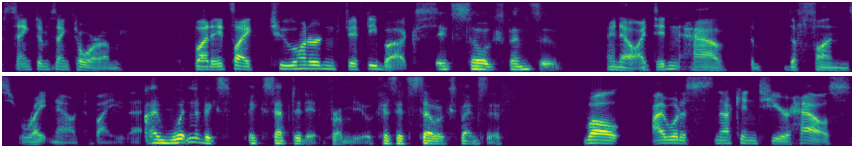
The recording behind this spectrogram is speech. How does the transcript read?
Sanctum Sanctorum, but it's like 250 bucks. It's so expensive. I know. I didn't have the the funds right now to buy you that. I wouldn't have ex- accepted it from you because it's so expensive. Well, I would have snuck into your house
